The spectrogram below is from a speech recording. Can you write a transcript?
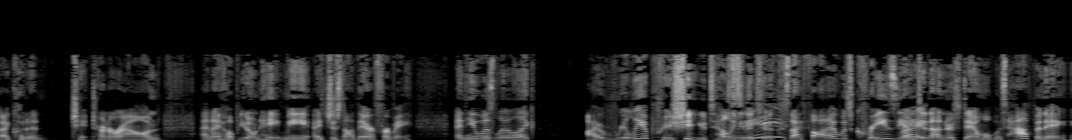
I couldn't ch- turn around. And I hope you don't hate me. It's just not there for me. And he was literally like, I really appreciate you telling me the truth because I thought I was crazy. I didn't understand what was happening.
